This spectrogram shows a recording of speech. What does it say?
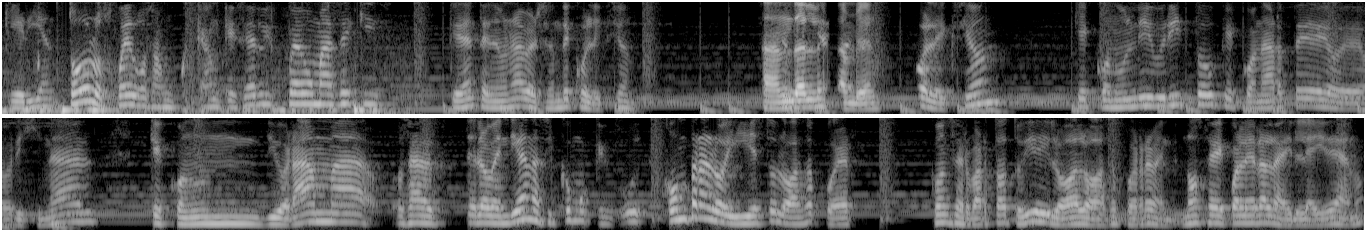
querían, todos los juegos, aunque, aunque sea el juego más X, querían tener una versión de colección. Ándale, también. Colección, que con un librito, que con arte eh, original, que con un diorama, o sea, te lo vendían así como que cómpralo y esto lo vas a poder conservar toda tu vida y luego lo vas a poder revender. No sé cuál era la, idea, ¿no?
